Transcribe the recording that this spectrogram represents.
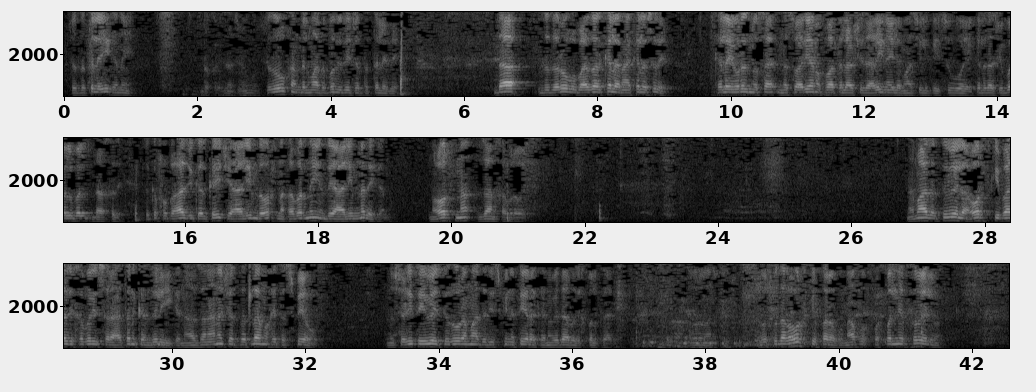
چې د تلې یې کنه د پیسې چې دوه خندل ما ته په دې چې د تلې ده دا د دروغ بازار کله نا کله سره کله یو ورځ نسواریانو خوا ته لاړ شي دا غي نه علم حاصل کوي سو وي کله دا شی بل بل داخل ځکه فقها ذکر کوي چې عالم د عرف نه خبر نه دی عالم نه دی کنه نو عرف نه ځان خبروي نماز ته ویل عرف کې بعضی خبري صراحتن کنځلې کنه زنانه چت پتلا مخه تسپیو نو سړی ته ویل چې روره ما د دې سپینه تیره کنه ودا به خپل کار نو څه دغه ورخ کې فرق نه خپل نه خو ویل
